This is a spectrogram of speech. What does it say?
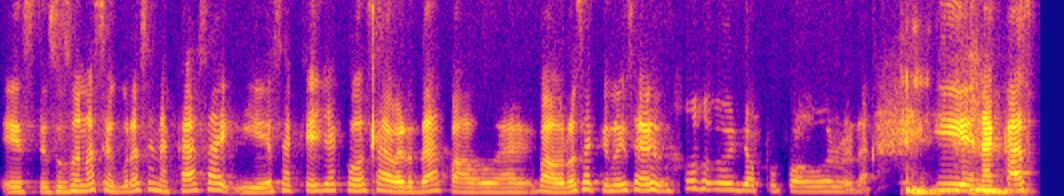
este, sus zonas seguras en la casa y es aquella cosa, ¿verdad? Pavorosa que uno dice, oh, ya por favor, ¿verdad? Y en la casa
